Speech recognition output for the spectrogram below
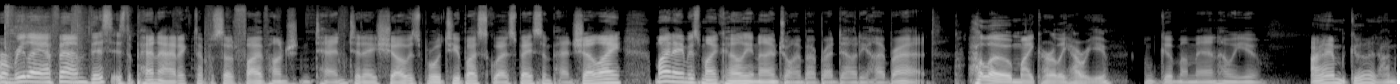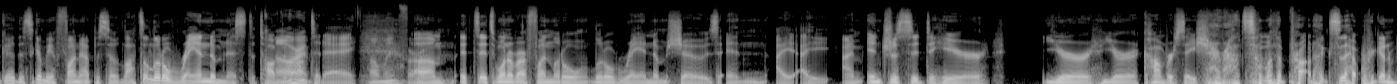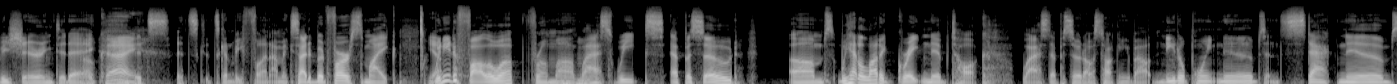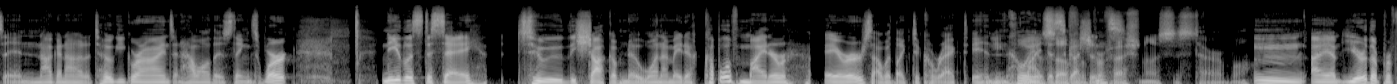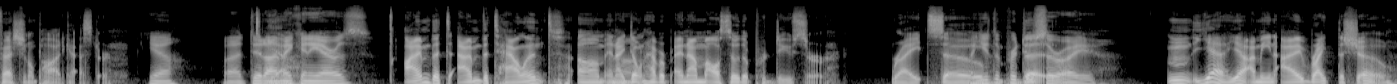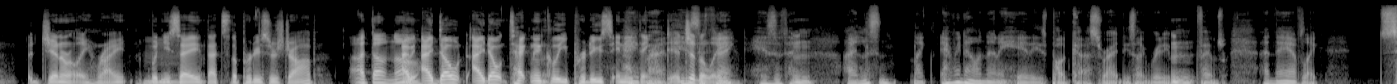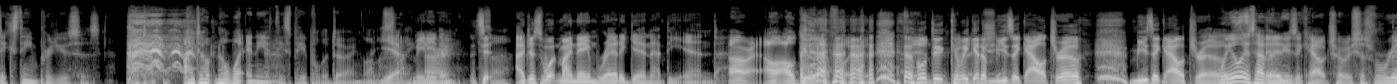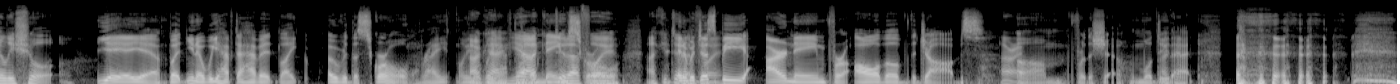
From Relay FM, this is The Pen Addict, episode 510. Today's show is brought to you by Squarespace and Pen Chalet. My name is Mike Hurley, and I'm joined by Brad Dowdy. Hi, Brad. Hello, Mike Hurley. How are you? I'm good, my man. How are you? I am good. I'm good. This is gonna be a fun episode. Lots of little randomness to talk All about right. today. I'm in for it. Um, it's it's one of our fun little little random shows, and I, I I'm interested to hear your your conversation around some of the products that we're gonna be sharing today. Okay. It's it's it's gonna be fun. I'm excited. But first, Mike, Yep. we need to follow up from uh, Mhm. last week's episode. Um, we had a lot of great nib talk last episode. I was talking about needlepoint nibs and stack nibs and naginata togi grinds and how all those things work. Needless to say, to the shock of no one, I made a couple of minor errors I would like to correct in you call my yourself a discussions. professional. It's just terrible. Mm, I am. You're the professional podcaster. Yeah. Uh, did I Yeah. make any errors? I'm the I'm the talent, um, and I Uh-huh. don't have a, and I'm also the producer, right? So Are you the producer? or are you? mm, yeah, yeah. I mean, I write the show generally, right? Wouldn't you Mm. say that's the producer's job? I don't know. I, I don't I don't technically produce anything hey, Brad, Here's the digitally. thing. Here's the thing. Mm. I listen like every now and then I hear these podcasts, right? These like really Mhm. famous, and they have like sixteen producers. I don't, I don't know what any of these people are doing. Honestly, Yeah, me neither. right? So- I just want my name read again at the end. all right, I'll, I'll do that for you. we'll do. Can we get a Shit. music outro? Music outro. We always have a music outro. It's just really short. Yeah, yeah, yeah. But you know, we have to have it like over the scroll, right? We, we Okay, have to yeah, have I a can name do that scroll. for you. I could do and it would just you. be our name for all of the jobs all right. um, for the show, and we'll do Okay. that.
